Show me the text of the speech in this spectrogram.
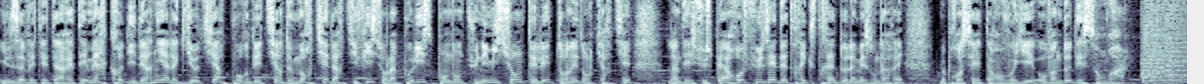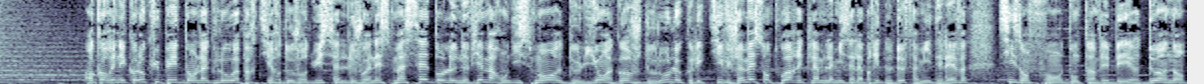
Ils avaient été arrêtés mercredi dernier à la Guillotière pour des tirs de mortier d'artifice sur la police pendant une émission de télé tournée dans le quartier. L'un des suspects a refusé d'être extrait de la maison d'arrêt. Le procès a été renvoyé au 22 décembre. Encore une école occupée dans l'agglo à partir d'aujourd'hui, celle de Johannes Masset dans le 9e arrondissement de Lyon à Gorge de Loup. Le collectif Jamais sans toit réclame la mise à l'abri de deux familles d'élèves, six enfants dont un bébé de un an.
